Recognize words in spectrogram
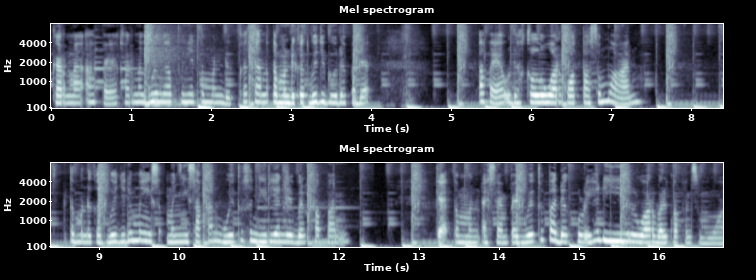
Karena apa ya? Karena gue nggak punya teman dekat karena teman dekat gue juga udah pada apa ya udah keluar kota semua kan. Teman dekat gue jadi menyisakan gue tuh sendirian di Balikpapan kayak temen SMP gue tuh pada kuliahnya di luar Balikpapan semua.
